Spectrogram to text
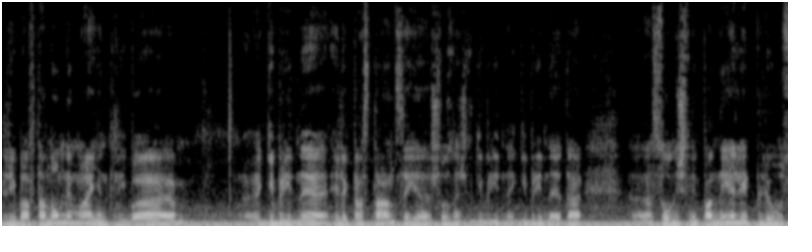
либо автономный майнинг, либо э, гибридная электростанция. Что значит гибридная? Гибридная это солнечные панели плюс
